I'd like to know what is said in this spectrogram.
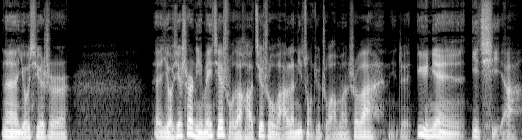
那尤其是，呃，有些事儿你没接触的好，接触完了你总去琢磨，是吧？你这欲念一起呀，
